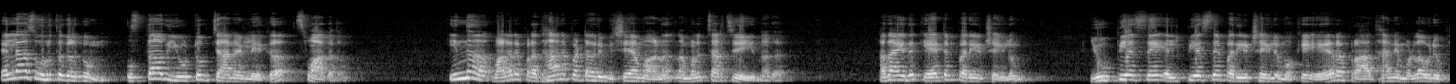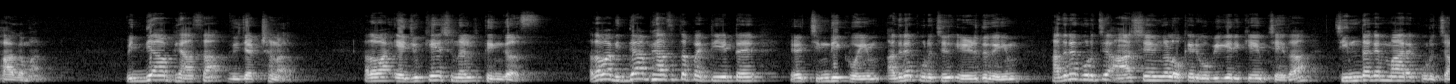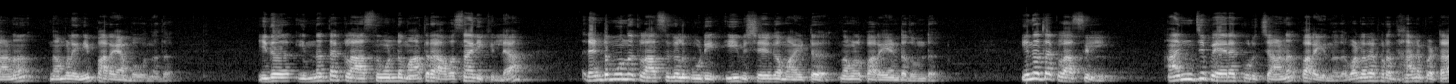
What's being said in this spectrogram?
എല്ലാ സുഹൃത്തുക്കൾക്കും ഉസ്താദ് യൂട്യൂബ് ചാനലിലേക്ക് സ്വാഗതം. ഇന്ന് വളരെ പ്രധാനപ്പെട്ട ഒരു വിഷയമാണ് നമ്മൾ ചർച്ച ചെയ്യുന്നത്. അതായത് കേട്ടറ്റ് പരീക്ഷയിലും U P S A L P S A പരീക്ഷയിലുമൊക്കെ ഏറെ പ്രാധാന്യമുള്ള ഒരു ഭാഗമാണ്. വിദ്യാഭ്യാസ വിചക്ഷണർ അഥവാ എഡ്യൂക്കേഷണൽ തിങ്കേഴ്സ് അഥവാ വിദ്യാഭ്യാസത്തെ പറ്റിയിട്ട് ചിന്തിക്കുകയും അതിനെക്കുറിച്ച് എഴുതുകയും അതിനെക്കുറിച്ച് ആശയങ്ങളൊക്കെ രൂപീകരിക്കുകയും ചെയ്ത ചിന്തകന്മാരെ കുറിച്ചാണ് നമ്മൾ ഇനി പറയാൻ പോകുന്നത്. ഇത് ഇന്നത്തെ ക്ലാസ് കൊണ്ട് മാത്രം അവസാനിക്കില്ല. രണ്ട് മൂന്ന് ക്ലാസ്സുകൾ കൂടി ഈ വിഷയകമായിട്ട് നമ്മൾ പറയേണ്ടതുണ്ട്. ഇന്നത്തെ ക്ലാസ്സിൽ അഞ്ച് പേരെ കുറിച്ചാണ് പറയുന്നത്. വളരെ പ്രധാനപ്പെട്ട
